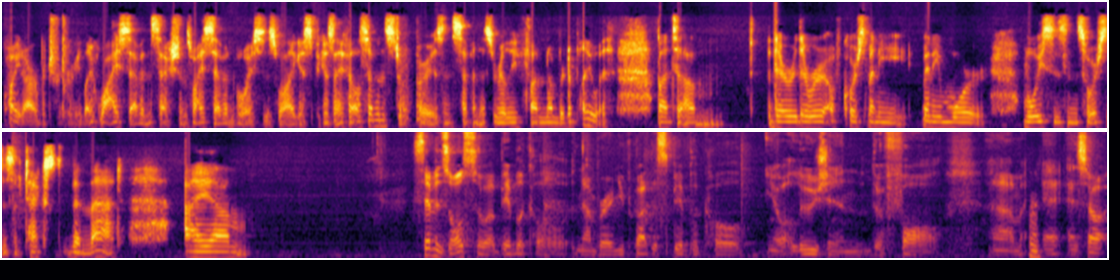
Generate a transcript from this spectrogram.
quite arbitrary. Like why seven sections? Why seven voices? Well, I guess because I felt seven stories, and seven is a really fun number to play with. But um, there there were of course many many more voices and sources of text than that. I um, Seven's also a biblical number, and you've got this biblical, you know, allusion, the fall, um, mm. and, and, so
